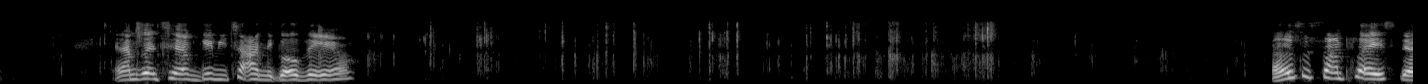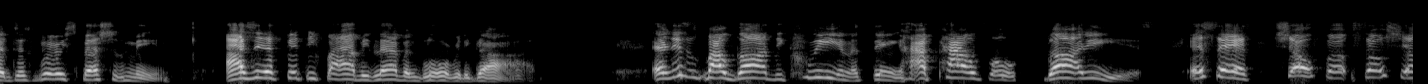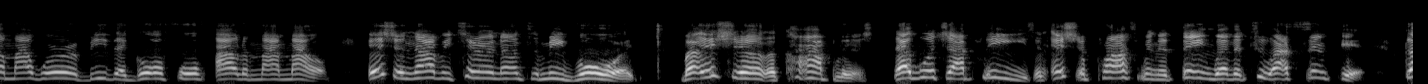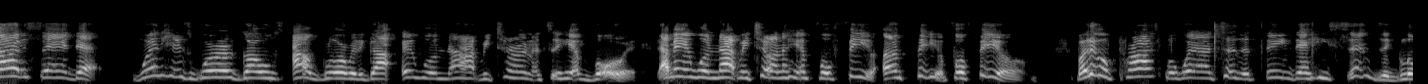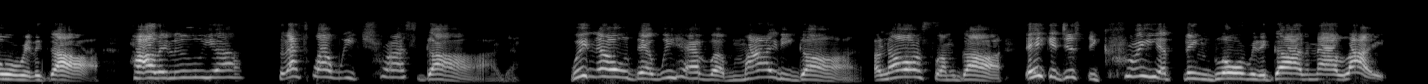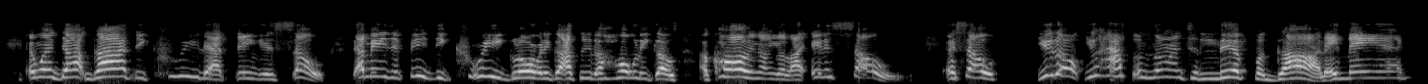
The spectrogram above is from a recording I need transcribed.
And I'm going to tell, give you time to go there. And this is some place that is very special to me. Isaiah 55, 11, glory to God. And this is about God decreeing a thing, how powerful God is. It says, so, shall my word be that goeth forth out of my mouth. It shall not return unto me void, but it shall accomplish that which I please, and it shall prosper in the thing whether to I sent it. God is saying that when his word goes out, glory to God, it will not return unto him void. That means it will not return to him fulfilled, unfilled, fulfilled. But it will prosper whereunto the thing that he sends it, glory to God. Hallelujah. So that's why we trust God. We know that we have a mighty God, an awesome God, that He can just decree a thing, glory to God, in our life. And when God, God that thing is so, that means if He decree glory to God through the Holy Ghost, a calling on your life, it is so. And so you don't, you have to learn to live for God. Amen.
